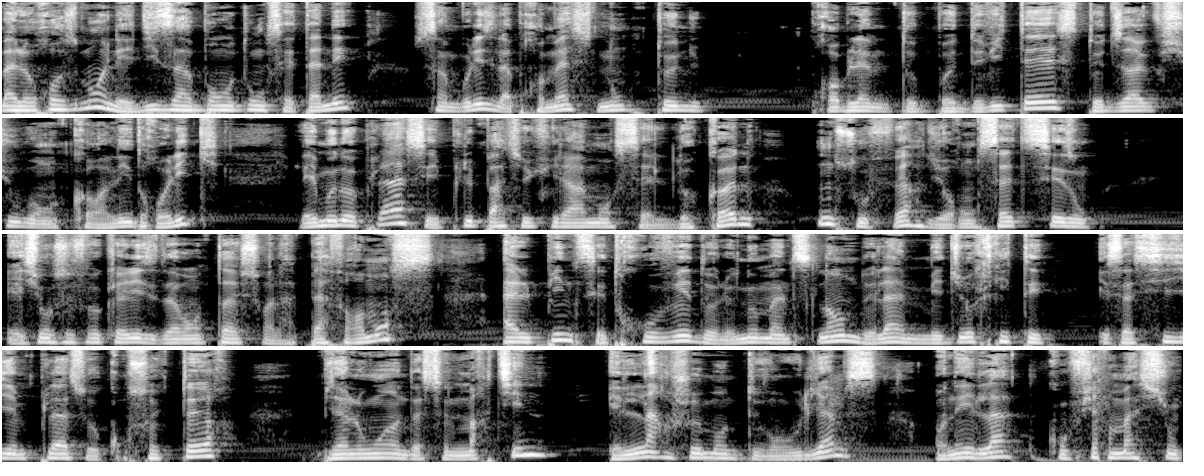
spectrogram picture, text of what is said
Malheureusement, les 10 abandons cette année symbolisent la promesse non tenue. Problèmes de boîte de vitesse, de direction ou encore l'hydraulique, les monoplaces et plus particulièrement celles d'Ocon ont souffert durant cette saison. Et si on se focalise davantage sur la performance, Alpine s'est trouvé dans le no man's land de la médiocrité, et sa sixième place au constructeur, bien loin d'Aston Martin, et largement devant Williams, en est la confirmation.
